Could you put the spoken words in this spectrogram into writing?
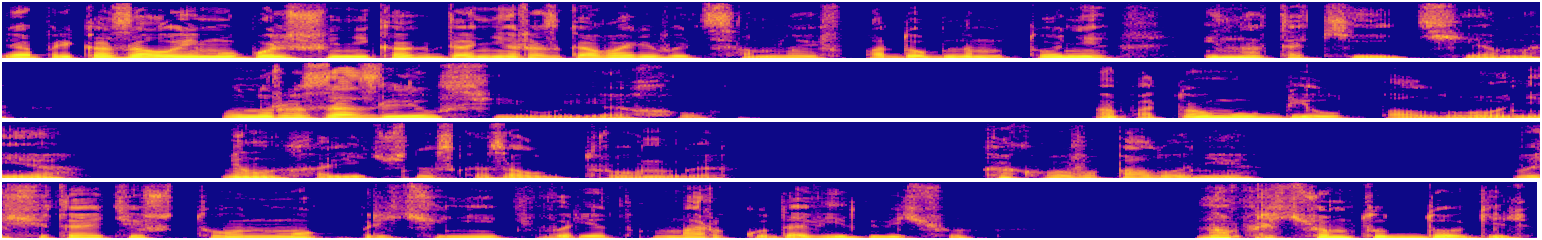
Я приказала ему больше никогда не разговаривать со мной в подобном тоне и на такие темы. Он разозлился и уехал. А потом убил Полония, — меланхолично сказал Дронго. «Какого Полония?» Вы считаете, что он мог причинить вред Марку Давидовичу? Но при чем тут Догель?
